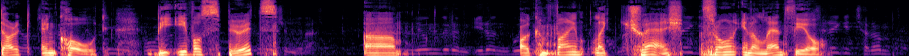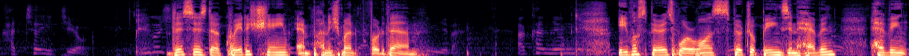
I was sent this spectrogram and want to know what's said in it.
dark and cold. The evil spirits um, are confined like trash thrown in a landfill. This is the greatest shame and punishment for them. Evil spirits were once spiritual beings in heaven, having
